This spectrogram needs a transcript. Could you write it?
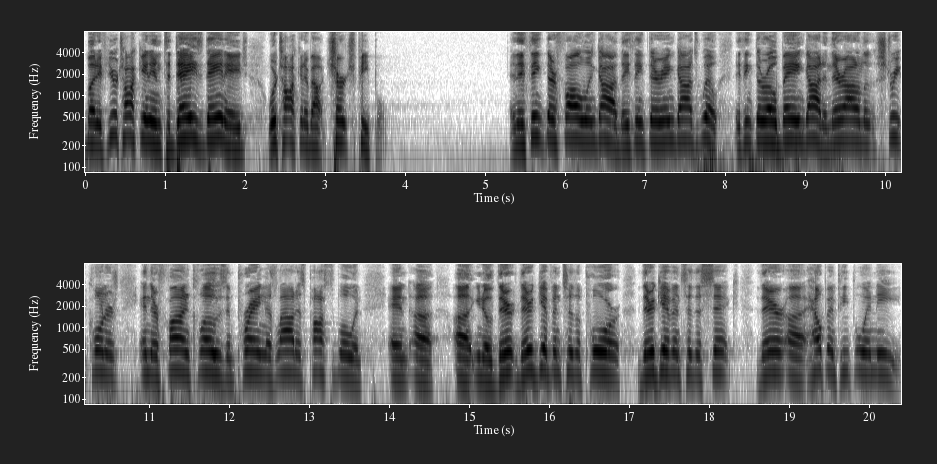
But if you're talking in today's day and age, we're talking about church people. And they think they're following God. They think they're in God's will. They think they're obeying God. And they're out on the street corners in their fine clothes and praying as loud as possible. And, and uh, uh, you know, they're, they're giving to the poor. They're giving to the sick. They're uh, helping people in need.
